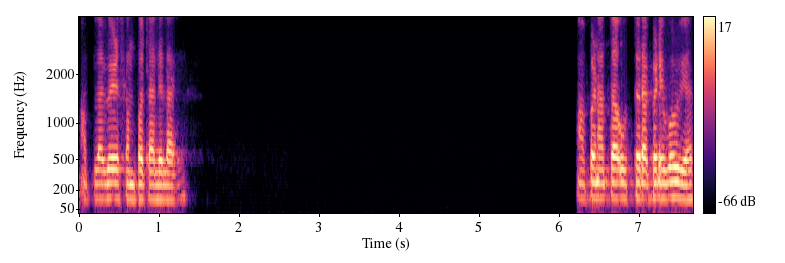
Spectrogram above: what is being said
आपला वेळ संपत आलेला आहे. आपण आता उत्तराकडे वळूयात.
